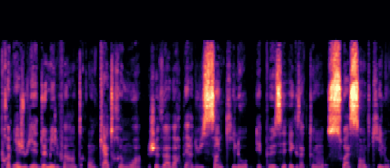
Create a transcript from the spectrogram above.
1er juillet 2020, en 4 mois, je veux avoir perdu 5 kilos et peser exactement 60 kilos.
